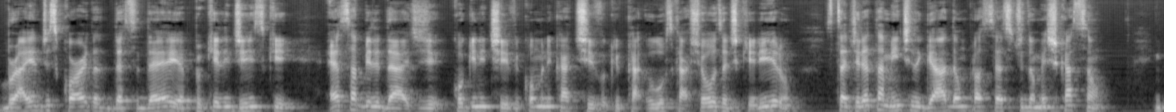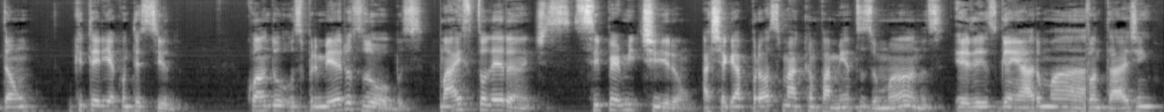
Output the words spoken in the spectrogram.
Brian discorda dessa ideia porque ele diz que essa habilidade cognitiva e comunicativa que os cachorros adquiriram está diretamente ligada a um processo de domesticação. Então, o que teria acontecido? Quando os primeiros lobos mais tolerantes se permitiram a chegar próximo a acampamentos humanos, eles ganharam uma vantagem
